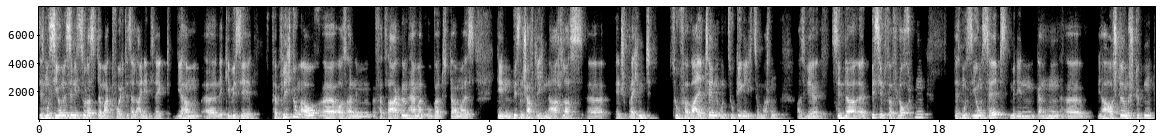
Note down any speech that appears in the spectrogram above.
das Museum ist ja nicht so, dass der Markt Feucht das alleine trägt. Wir haben äh, eine gewisse Verpflichtung auch äh, aus einem Vertrag mit dem Hermann Obert damals, den wissenschaftlichen Nachlass äh, entsprechend zu verwalten und zugänglich zu machen. Also wir sind da ein bisschen verflochten. Das Museum selbst mit den ganzen äh, ja, Ausstellungsstücken,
